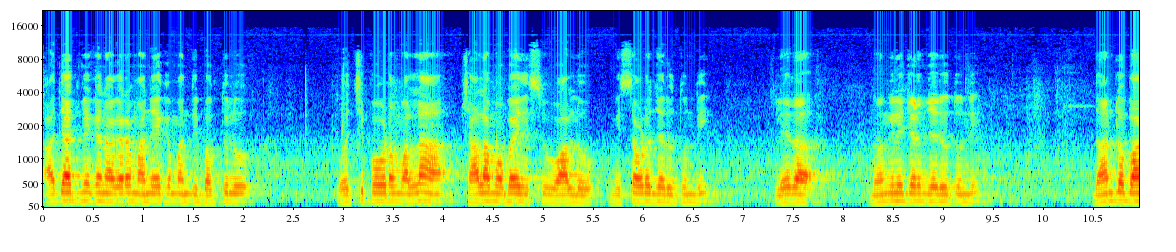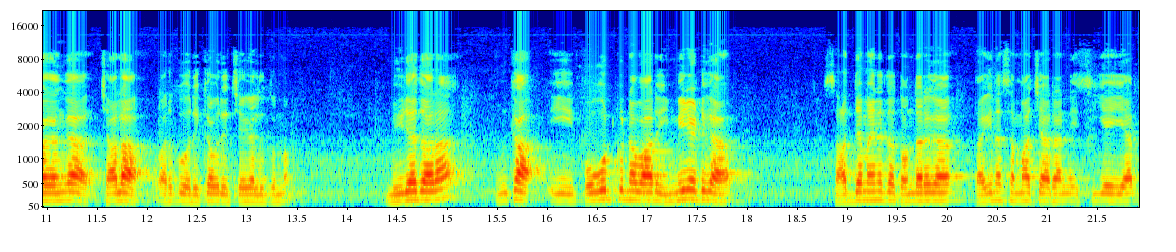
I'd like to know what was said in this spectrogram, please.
ఆధ్యాత్మిక నగరం అనేక మంది భక్తులు వచ్చిపోవడం వల్ల చాలా మొబైల్స్ వాళ్ళు మిస్ అవ్వడం జరుగుతుంది. లేదా దొంగిలించడం జరుగుతుంది. దాంట్లో భాగంగా చాలా వరకు రికవరీ చేయగలుగుతున్నాం. మీడియా ద్వారా ఇంకా ఈ పోగొట్టుకున్న వారు ఇమ్మీడియట్గా సాధ్యమైనంత తొందరగా తగిన సమాచారాన్ని సిఐఆర్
